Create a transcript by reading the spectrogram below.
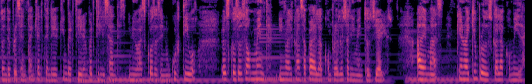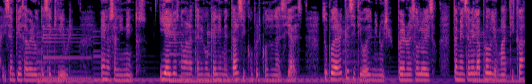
donde presentan que al tener que invertir en fertilizantes y nuevas cosas en un cultivo, los costos aumentan y no alcanza para la compra de los alimentos diarios. Además, que no hay quien produzca la comida y se empieza a ver un desequilibrio en los alimentos, y ellos no van a tener con qué alimentarse y cumplir con sus necesidades, su poder adquisitivo disminuye, pero no es solo eso, también se ve la problemática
